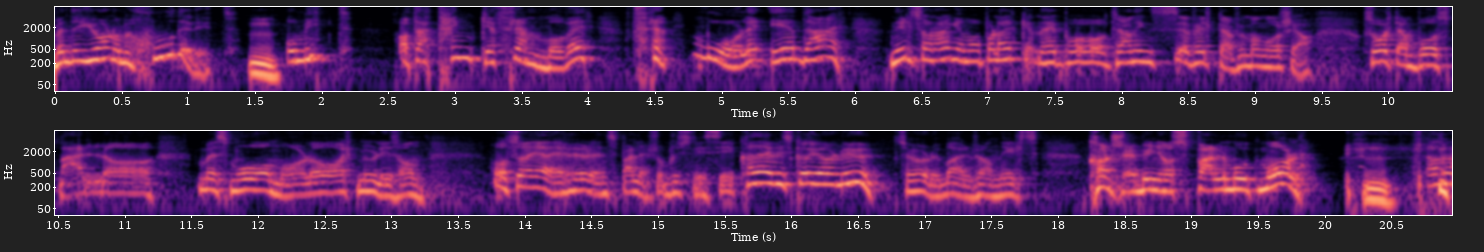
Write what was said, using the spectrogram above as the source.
Men det gjør noe med hodet ditt Mm. og mitt. At jeg tenker fremover. Frem, målet er der. Nils Arne Eggen var på, Lerken, nei, på treningsfeltet for mange år siden. Så holdt de på å spille med småmål og alt mulig sånn. Og så er det, jeg hører en spiller som plutselig sier 'Hva er det vi skal gjøre nå?' Så hører du bare fra Nils 'Kanskje jeg begynner å spille mot mål'? Altså,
